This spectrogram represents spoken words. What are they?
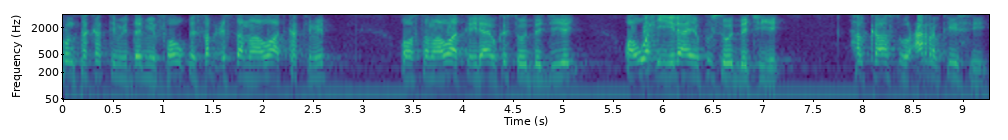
Runta ka timida min fowqi sabci samaawaat ka timid oo samaawaadka ilahay uu ka soo dejiyey oo waxyi ilaahay ku soo dejiyey. Halkaasuu carabkiisii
